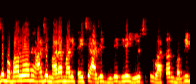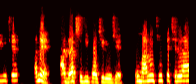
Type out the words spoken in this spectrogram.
જે બબાલો અને આ જે મારામારી થઈ છે, આજે ધીરે ધીરે યુનિવર્સિટી વાતાવરણ બગડી રહ્યું છે અને આ ડ્રગ્સ સુધી પહોંચી રહ્યું છે. હું માનું છું કે છેલ્લા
